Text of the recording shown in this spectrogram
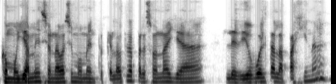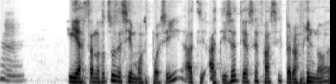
como ya mencionaba hace un momento, que la otra persona ya le dio vuelta a la página y hasta nosotros decimos, pues sí, a ti, a ti se te hace fácil, pero a mí no.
